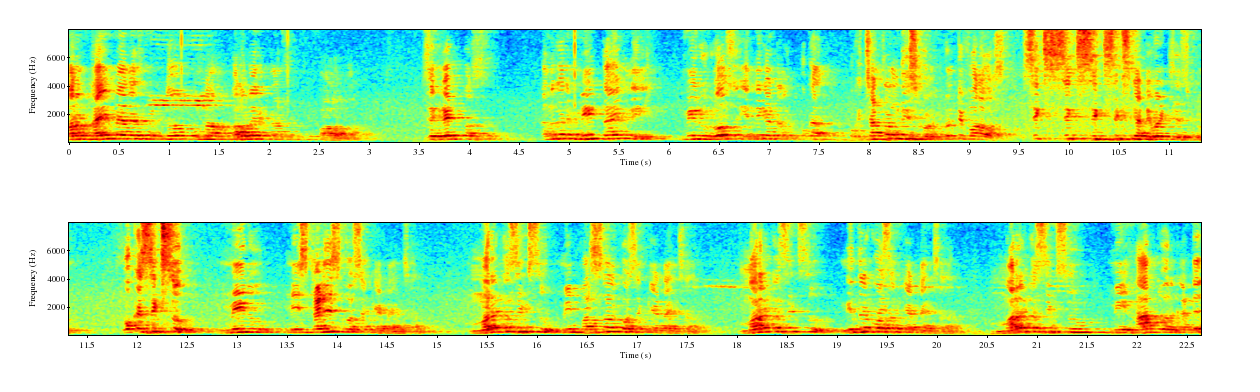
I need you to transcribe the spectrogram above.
మనం టైం మేనేజ్మెంట్లో ఉన్న బలమైన కాన్సెప్ట్ని ఫాలో అవ్వాలి. ఇట్స్ ఎ గ్రేట్ పర్సన్ అందుకని మీ టైంని మీరు రోజు ఎన్ని గంటలు? ఒక ఒక చట్టం తీసుకోండి. Twenty four hours. Six six six సిక్స్గా డివైడ్ చేసుకోండి. ఒక సిక్స్ మీరు మీ స్టడీస్ కోసం కేటాయించాలి. మరొక సిక్స్ మీ పర్సనల్ కోసం కేటాయించాలి. మరొక సిక్స్ నిద్ర కోసం కేటాయించాలి. మరొక సిక్స్ మీ హార్డ్ వర్క్ అంటే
